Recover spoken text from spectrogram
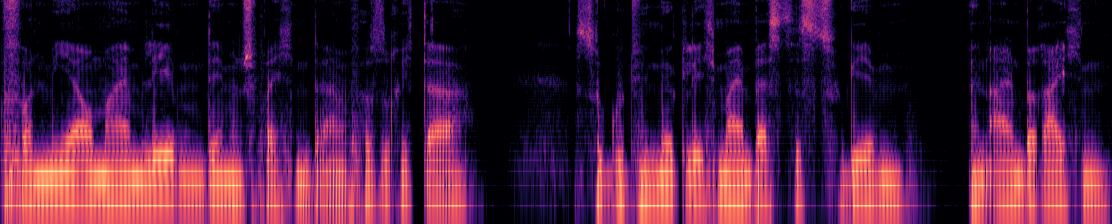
von mir und meinem Leben. Dementsprechend äh, versuche ich da so gut wie möglich mein Bestes zu geben in allen Bereichen,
